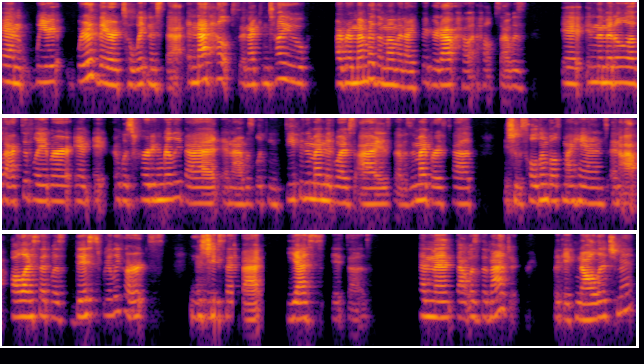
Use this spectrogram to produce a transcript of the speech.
And we're we're there to witness that. And that helps. And I can tell you, I remember the moment I figured out how it helps. I was in the middle of active labor and it, it was hurting really bad. And I was looking deep into my midwife's eyes. I was in my birth tub and she was holding both my hands. And I, all I said was, This really hurts. And she said back, Yes, it does. And then that was the magic, like acknowledgement.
